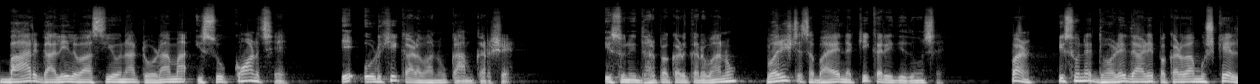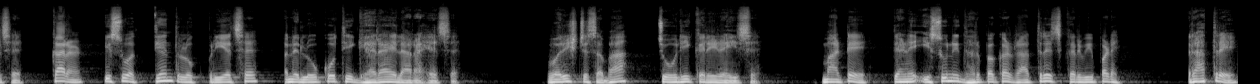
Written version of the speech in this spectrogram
બાર ગાલિલવાસીઓના ટોળામાં ઈસુ કોણ છે એ ઓળખી કાઢવાનું કામ કરશે. ઈસુની ધરપકડ કરવાનું વરિષ્ઠ સભાએ નક્કી કરી દીધું છે. પણ ઈસુને દોડે દાડે પકડવા મુશ્કેલ છે કારણ ઈસુ અત્યંત લોકપ્રિય છે અને લોકોથી ઘેરાયેલા રહે છે. વરિષ્ઠ સભા ચોરી કરી રહી છે. માટે તેણે ઈસુની ધરપકડ રાત્રે જ કરવી પડે. રાત્રે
